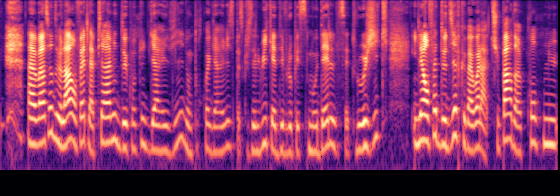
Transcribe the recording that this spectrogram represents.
à partir de là, en fait, la pyramide de contenu de Gary Vee, donc pourquoi Gary Vee C'est parce que c'est lui qui a développé ce modèle, cette logique. Il est en fait de dire que, bah voilà, tu pars d'un contenu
